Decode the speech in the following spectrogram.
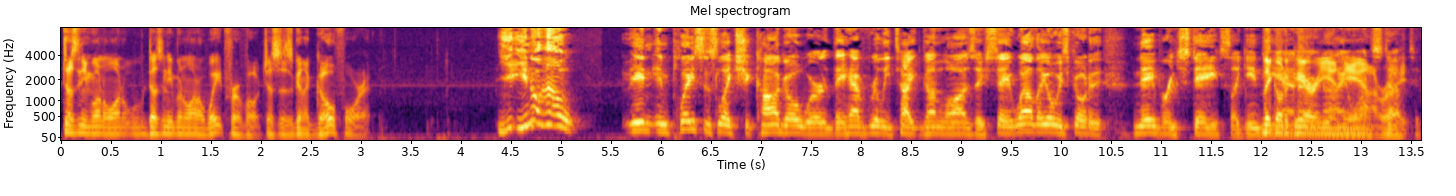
doesn't even want to doesn't even want to wait for a vote. Just is going to go for it. You, you know how in in places like Chicago where they have really tight gun laws, they say, well, they always go to neighboring states like Indiana. They go to Gary, Indiana, right? To,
